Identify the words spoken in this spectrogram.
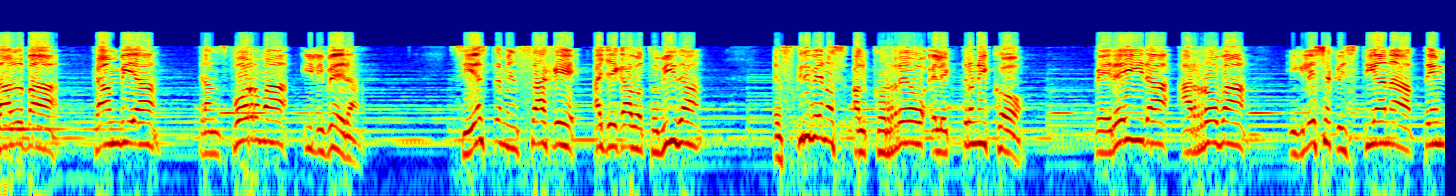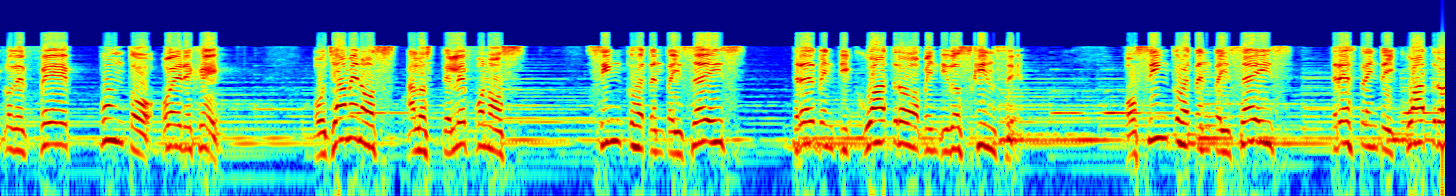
salva, cambia, transforma y libera. Si este mensaje ha llegado a tu vida, escríbenos al correo electrónico pereira arroba o llámenos a los teléfonos 576 324 2215 o 576 334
